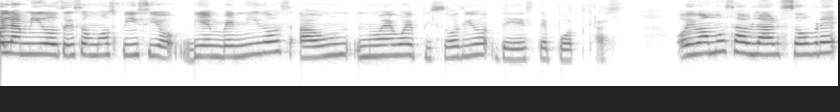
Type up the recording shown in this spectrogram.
Hola amigos de Somos Fisio, bienvenidos a un nuevo episodio de este podcast. Hoy vamos a hablar sobre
